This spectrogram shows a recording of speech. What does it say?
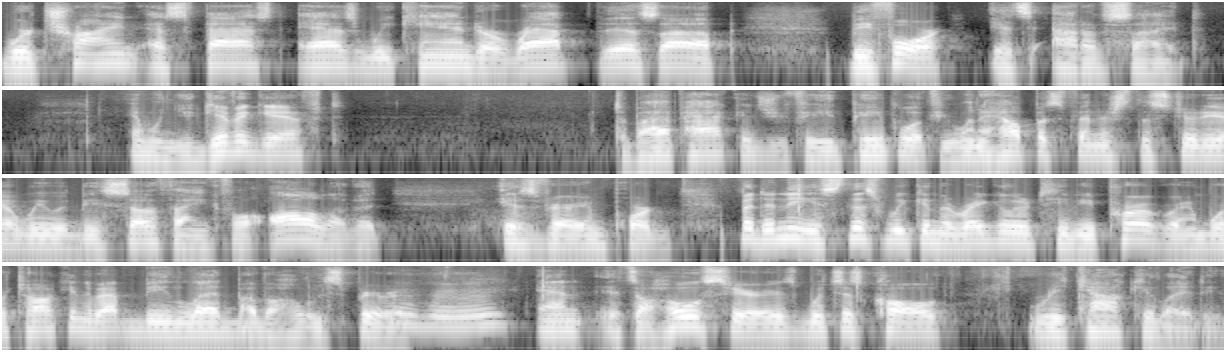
We're trying as fast as we can to wrap this up before it's out of sight. And when you give a gift, to buy a package, you feed people. If you want to help us finish the studio, we would be so thankful. All of it is very important. But Denise, this week in the regular TV program, we're talking about being led by the Holy Spirit. Mm-hmm. And it's a whole series which is called Recalculating.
